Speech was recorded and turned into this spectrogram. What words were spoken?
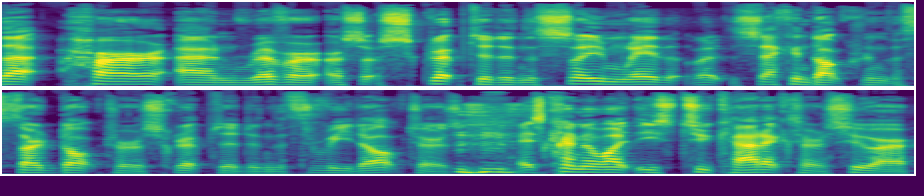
that her and River are sort of scripted in the same way that like the second Doctor and the third Doctor are scripted in the Three Doctors. Mm-hmm. it's kind of like these two characters who are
